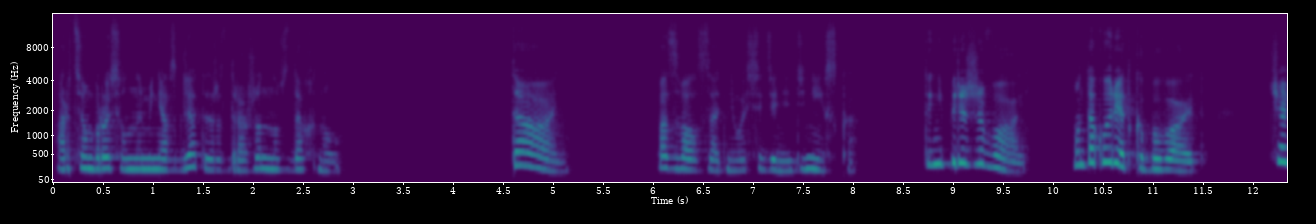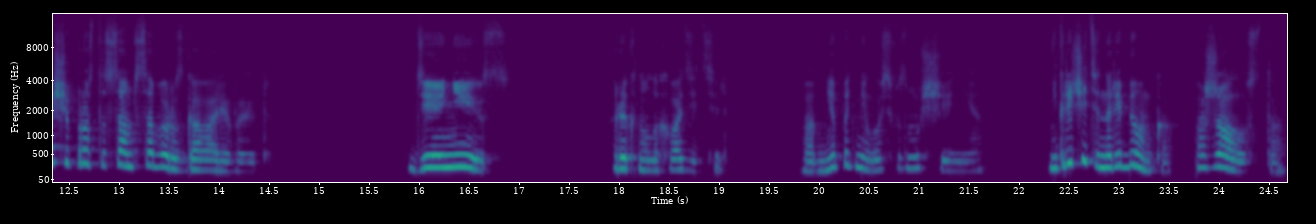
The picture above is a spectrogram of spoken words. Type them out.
Артем бросил на меня взгляд и раздраженно вздохнул. «Тань!» — позвал с заднего сиденья Дениска. «Ты не переживай. Он такой редко бывает. Чаще просто сам с собой разговаривает». «Денис!» — рыкнул их водитель. Во мне поднялось возмущение. «Не кричите на ребенка, пожалуйста!»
